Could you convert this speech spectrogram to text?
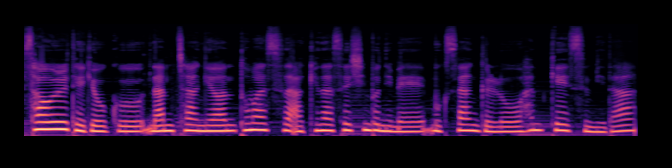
서울대교구 남창현 토마스 아퀴나스 신부님의 묵상글로 함께 했습니다.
